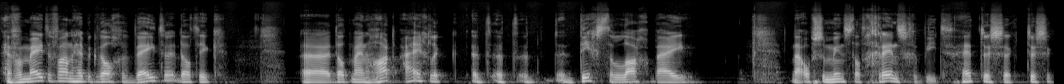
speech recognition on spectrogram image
En van meet af aan heb ik wel geweten dat ik dat mijn hart eigenlijk het, het, het, het dichtste lag bij, nou, op zijn minst dat grensgebied hè, tussen, tussen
